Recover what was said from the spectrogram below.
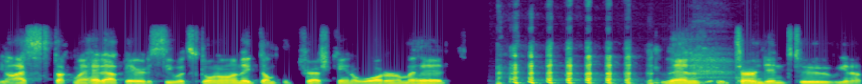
you know, I stuck my head out there to see what's going on. They dumped a trash can of water on my head. then it turned into you know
